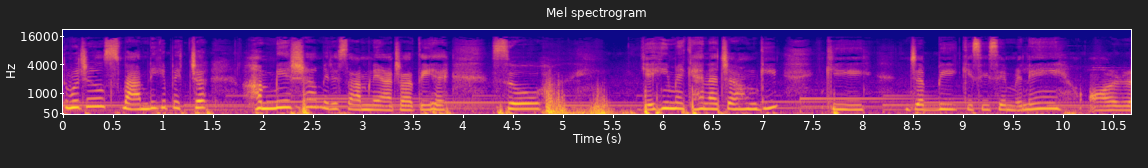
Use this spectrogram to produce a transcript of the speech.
तो मुझे उस फैमिली की पिक्चर हमेशा मेरे सामने आ जाती है। सो so, यही मैं कहना चाहूँगी कि जब भी किसी से मिलें और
